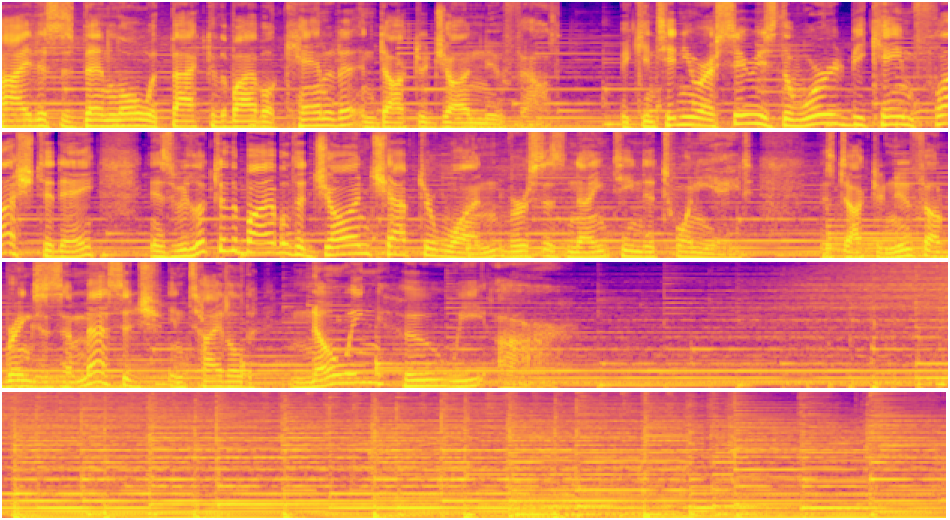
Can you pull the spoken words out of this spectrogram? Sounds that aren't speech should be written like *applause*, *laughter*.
Hi, this is Ben Lowell with Back to the Bible Canada and Dr. John Neufeld. We continue our series, The Word Became Flesh, today, as we look to the Bible to John chapter 1, verses 19 to 28, as Dr. Neufeld brings us a message entitled Knowing Who We Are.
